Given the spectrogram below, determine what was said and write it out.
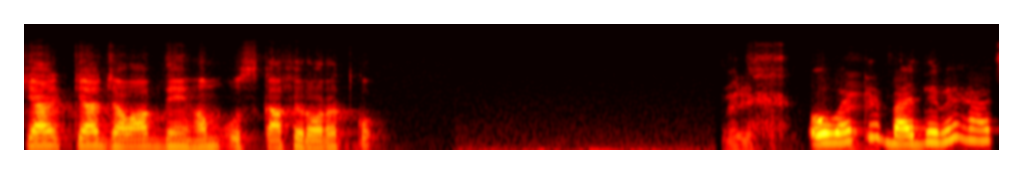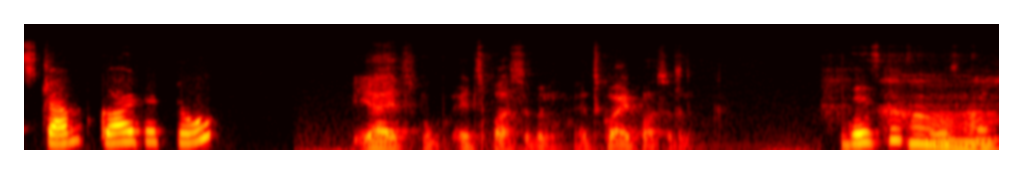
क्या क्या जवाब दें हम उस काफिर औरत को? Very- oh wait by the way has Trump got it too? Yeah it's it's possible. It's quite possible. There's this हाँ, thing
